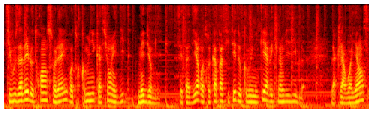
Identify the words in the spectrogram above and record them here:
Si vous avez le 3 en soleil, votre communication est dite médiumnique, c'est-à-dire votre capacité de communiquer avec l'invisible. La clairvoyance,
